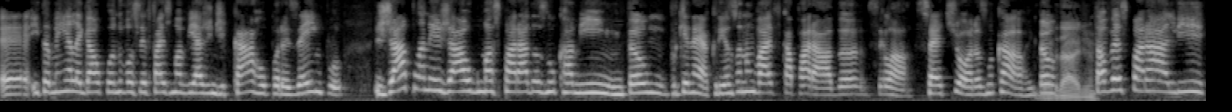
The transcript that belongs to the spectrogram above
É, e também é legal quando você faz uma viagem de carro, por exemplo, já planejar algumas paradas no caminho. Então, porque né, a criança não vai ficar parada, sei lá, sete horas no carro. Então, Verdade. talvez parar ali,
